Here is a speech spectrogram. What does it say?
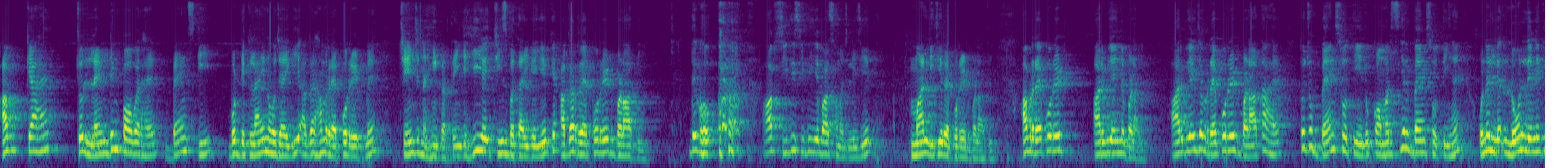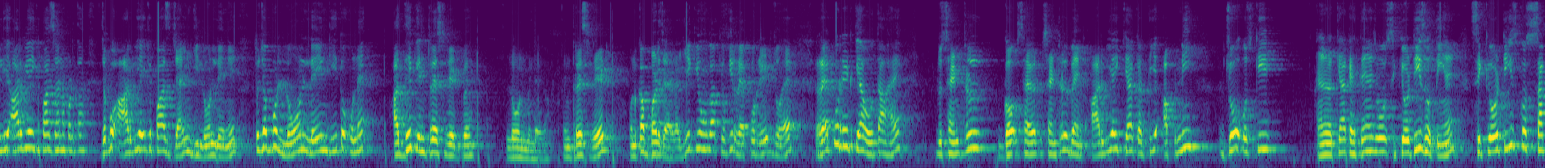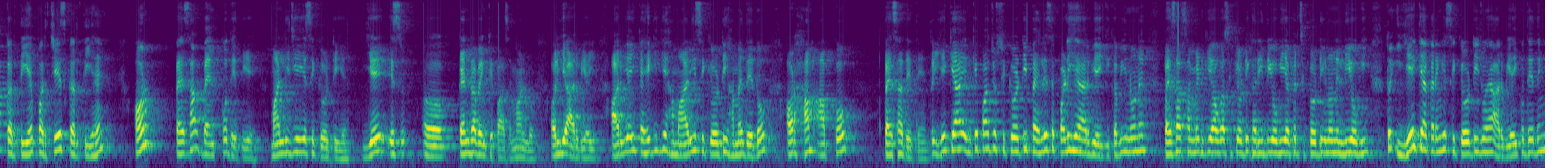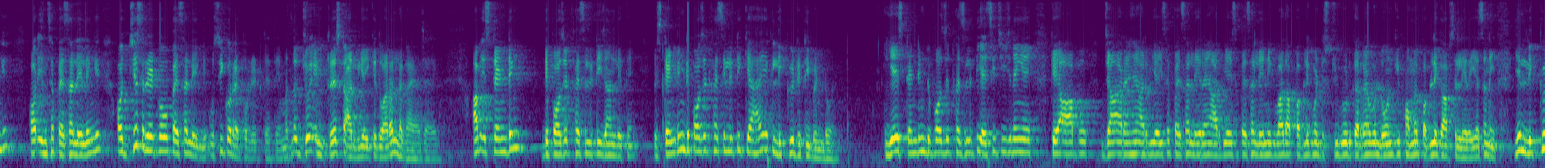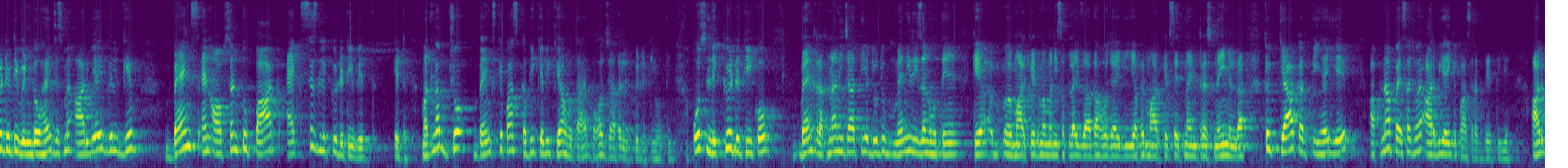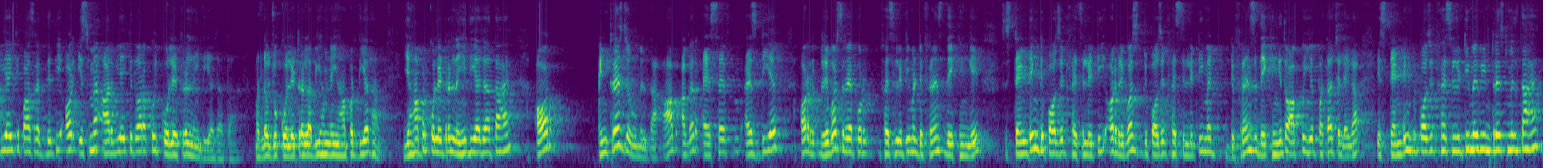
अब क्या है? जो लैंडिंग पावर है बैंक्स की, वो डिक्लाइन हो जाएगी अगर हम रेपो रेट में चेंज नहीं करते यही एक चीज़ बताई गई है कि अगर रेपो रेट बढ़ा दी देखो, आप सीधी सीधी ये बात समझ लीजिए। मान लीजिए रेपो रेट बढ़ा दी। अब रेपो रेट आरबीआई ने बढ़ाई। आरबीआई जब रेपो रेट बढ़ाता है तो जो बैंक्स होती हैं, जो कॉमर्शियल बैंक्स होती हैं, उन्हें लोन लेने के लिए आरबीआई के पास जाना पड़ता। है जब वो आरबीआई के पास जाएँगी लोन लेने तो जब वो लोन लेंगी तो उन्हें अधिक इंटरेस्ट रेट पे लोन मिलेगा। इंटरेस्ट रेट उनका बढ़ जाएगा। ये क्यों होगा? क्योंकि रेपो रेट जो है रेपो रेट क्या होता है? जो सेंट्रल सेंट्रल बैंक आरबीआई क्या करती है? अपनी जो उसकी क्या कहते हैं, जो सिक्योरिटीज़ होती हैं सिक्योरिटीज़ को सक करती है परचेज करती है, और पैसा बैंक को देती है। मान लीजिए ये सिक्योरिटी है। ये इस कैनरा बैंक के पास है, मान लो। और ये आरबीआई आरबीआई कहेगी कि हमारी सिक्योरिटी हमें दे दो, और हम आपको पैसा देते हैं। तो ये क्या इनके पास जो सिक्योरिटी पहले से पड़ी है आरबीआई की, कभी इन्होंने पैसा सबमिट किया होगा सिक्योरिटी खरीदी होगी, या फिर सिक्योरिटी इन्होंने ली होगी तो ये क्या करेंगे सिक्योरिटी जो है आरबीआई को दे देंगे, और इनसे पैसा ले लेंगे, और जिस रेट पर वो पैसा लेंगे, उसी को रेपो रेट कहते हैं। मतलब जो इंटरेस्ट आरबीआई के द्वारा लगाया जाएगा। अब स्टैंडिंग डिपॉजिट फैसिलिटी जान लेते हैं। स्टैंडिंग डिपॉजिट फैसिलिटी क्या है? एक लिक्विडिटी विंडो है। ये स्टैंडिंग डिपॉजिट फैसिलिटी ऐसी चीज़ नहीं है कि आप जा रहे हैं आरबीआई से पैसा ले रहे हैं आरबीआई से पैसा लेने के बाद आप पब्लिक में डिस्ट्रीब्यूट कर रहे हैं, वो लोन की फॉर्म में पब्लिक आपसे ले रही है। ऐसा नहीं। ये लिक्विडिटी विंडो है जिसमें RBI will give banks an option to park excess liquidity with it मतलब जो बैंक के पास कभी कभी क्या होता है, बहुत ज़्यादा लिक्विडिटी होती है। उस लिक्विडिटी को बैंक रखना नहीं चाहती है ड्यू टू मेनी रीजन होते हैं कि मार्केट में मनी सप्लाई ज़्यादा हो जाएगी या फिर मार्केट से इतना इंटरेस्ट नहीं मिल रहा। तो क्या करती है ये? अपना पैसा जो है आरबीआई के पास रख देती है। आरबीआई के पास रख देती है और इसमें आरबीआई के द्वारा कोई कोलेट्रल नहीं दिया जाता। मतलब जो कोलेट्रल अभी हमने यहाँ पर दिया था, यहाँ पर कोलेट्रल नहीं दिया जाता है और इंटरेस्ट ज़रूर मिलता है। आप अगर S F S D F और रिवर्स रेपो फैसिलिटी में डिफरेंस देखेंगे स्टैंडिंग डिपॉजिट फैसिलिटी और रिवर्स डिपॉजिट फैसिलिटी में डिफरेंस देखेंगे तो आपको यह पता चलेगा स्टैंडिंग डिपॉजिट फैसिलिटी में भी इंटरेस्ट मिलता है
